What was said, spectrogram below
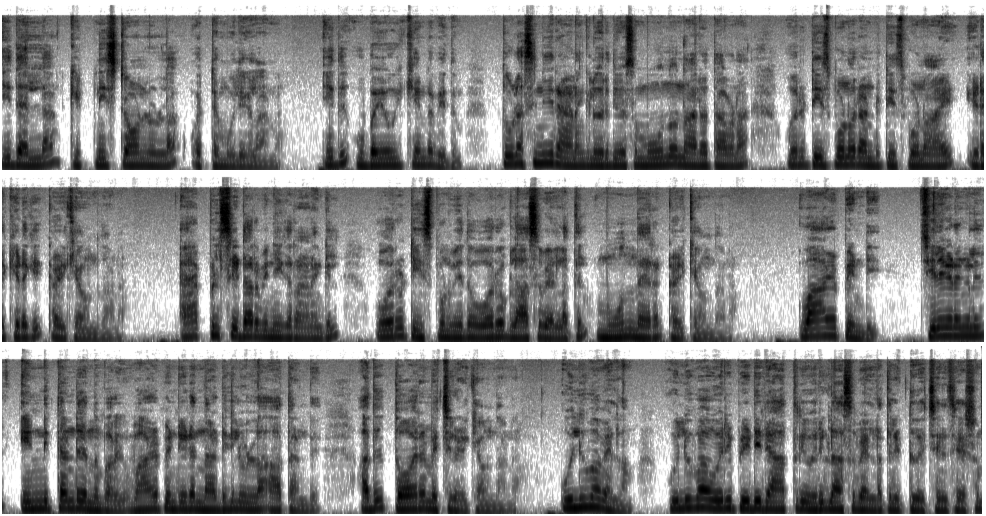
ഇതെല്ലാം കിഡ്നി സ്റ്റോണിലുള്ള ഒറ്റമൂലികളാണ്. ഇത് ഉപയോഗിക്കേണ്ട വിധം തുളസി നീരാണെങ്കിൽ ഒരു ദിവസം മൂന്നോ നാലോ തവണ ഒരു ടീസ്പൂണോ രണ്ട് ടീസ്പൂണോ ആയി ഇടയ്ക്കിടയ്ക്ക് കഴിക്കാവുന്നതാണ്. ആപ്പിൾ സിഡാർ വിനീഗർ ആണെങ്കിൽ ഓരോ ടീസ്പൂൺ വീതം ഓരോ ഗ്ലാസ് വെള്ളത്തിൽ മൂന്ന് നേരം കഴിക്കാവുന്നതാണ്. വാഴപ്പിണ്ടി. ചിലയിടങ്ങളിൽ എണ്ണിത്തണ്ട് എന്ന് പറയും. വാഴപ്പിണ്ടിയുടെ നടുകിലുള്ള ആ തണ്ട്. അത് തോരൻ വെച്ച് കഴിക്കാവുന്നതാണ്. ഉലുവ വെള്ളം. ഉലുവ ഒരു പിടി രാത്രി ഒരു ഗ്ലാസ് വെള്ളത്തിൽ ഇട്ട് വെച്ചതിന് ശേഷം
